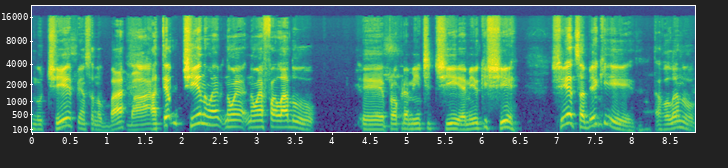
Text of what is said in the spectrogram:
no tchê, pensa no bar. bar. Até o tchê não é, não é, não é falado é, propriamente tchê, é meio que xê. Che, tu sabia que tá rolando,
